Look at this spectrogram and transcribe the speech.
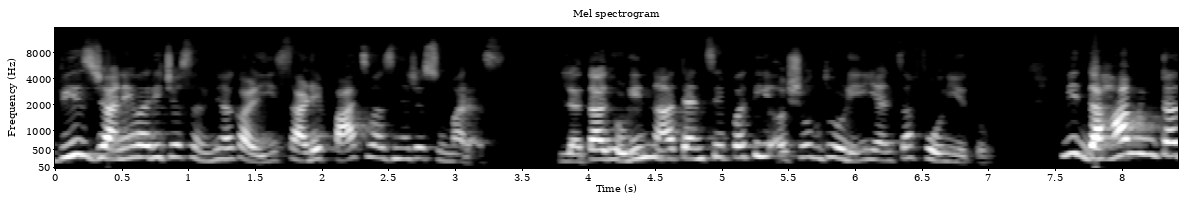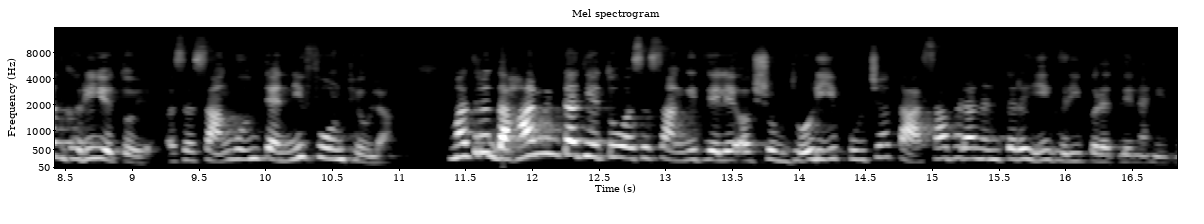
वीस जानेवारीच्या संध्याकाळी साडेपाच वाजण्याच्या सुमारास लता धोडींना त्यांचे पती अशोक धोडी यांचा फोन येतो. मी दहा मिनिटात घरी येतोय असं सांगून त्यांनी फोन ठेवला. मात्र दहा मिनिटात येतो असं सांगितलेले अशोक धोडी पुढच्या तासाभरानंतरही घरी परतले नाहीत.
